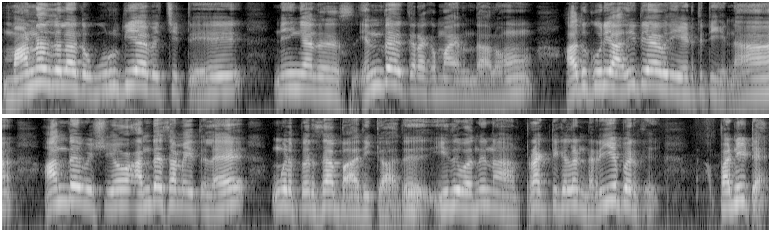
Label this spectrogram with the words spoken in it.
மனதில் அதை உறுதியாக வச்சுட்டு நீங்கள் அந்த எந்த கிரகமாக இருந்தாலும் அதுக்குரிய அதிதேவதையை எடுத்துட்டிங்கன்னா அந்த விஷயம் அந்த சமயத்தில் உங்களை பெருசாக பாதிக்காது. இது வந்து நான் ப்ராக்டிக்கலாக நிறைய பேருக்கு பண்ணிட்டேன்.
